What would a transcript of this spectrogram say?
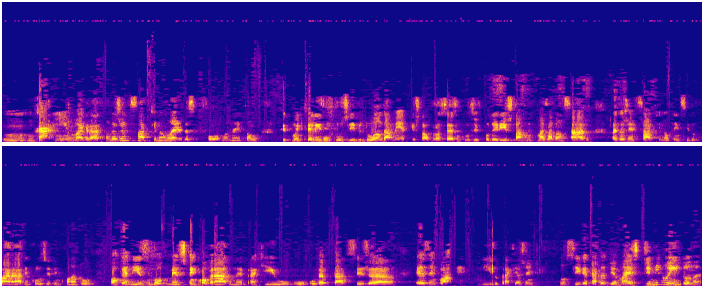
um, um, carinho, um agrado, quando a gente sabe que não é dessa forma, né? Então, fico muito feliz, inclusive, do andamento que está o processo, inclusive poderia estar muito mais avançado, mas a gente sabe que não tem sido parado, inclusive enquanto organismos e movimentos têm cobrado, né, para que o, o, o deputado seja exemplarmente unido para que a gente consiga cada dia mais diminuindo, né,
